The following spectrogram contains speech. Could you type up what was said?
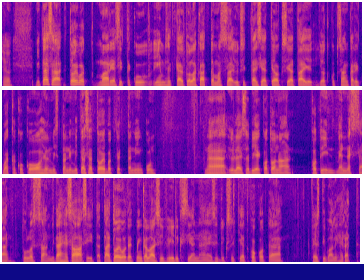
Joo. Mitä sä toivot, Maaria, sitten kun ihmiset käy tuolla katsomassa yksittäisiä teoksia tai jotkut sankarit vaikka koko ohjelmiston, niin mitä sä toivot, että niin kun nämä yleisö vie kotonaan, kotiin mennessään, tullessaan, mitä he saa siitä? Tai toivot, että minkälaisia fiiliksiä nämä esitykset ja koko tämä festivaali herättää?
